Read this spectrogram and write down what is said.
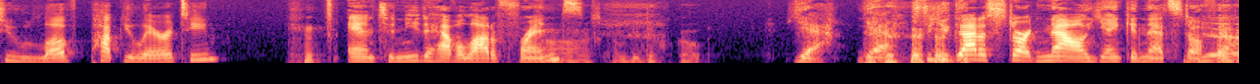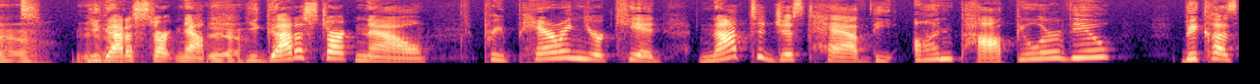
to love popularity and to need to have a lot of friends, Oh, it's gonna be difficult. yeah, yeah. So you got to start now yanking that stuff Yeah, out. yeah. You got to start now. Yeah. You got to start now preparing your kid not to just have the unpopular view because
